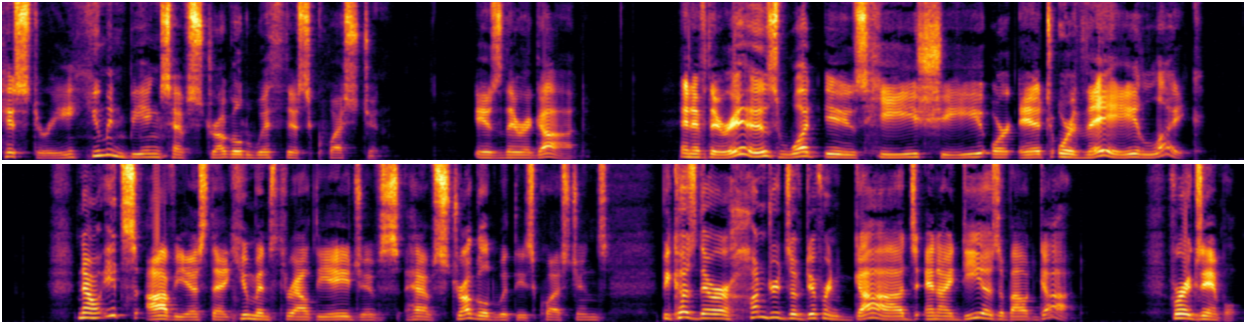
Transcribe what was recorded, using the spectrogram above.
History, human beings have struggled with this question Is there a God? And if there is, what is he, she, or it, or they like? Now, it's obvious that humans throughout the ages have struggled with these questions because there are hundreds of different gods and ideas about God. For example,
